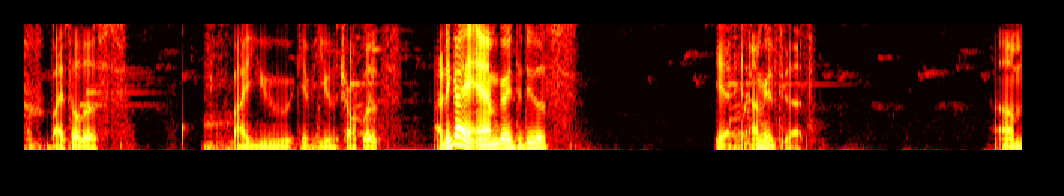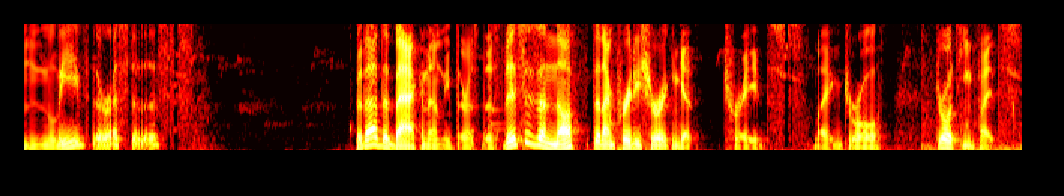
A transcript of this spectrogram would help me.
Um, buy sell this. Buy you, give you the chocolates. I think I am going to do this. Yeah, yeah, I'm going to do that. Um, leave the rest of this. Put that at the back and then leave the rest of this. This is enough that I'm pretty sure it can get trades. Like, draw, draw team fights.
